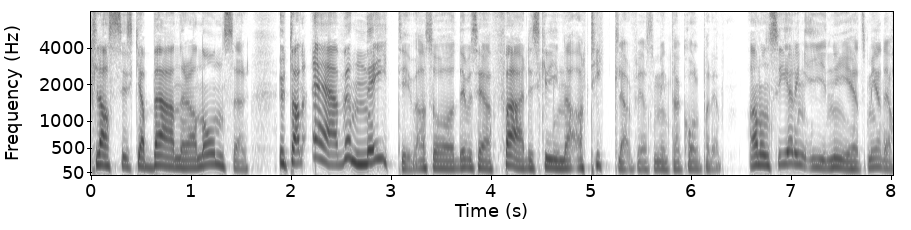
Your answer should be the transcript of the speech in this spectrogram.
klassiska bannerannonser, utan även native, alltså det vill säga färdigskrivna artiklar för er som inte har koll på det. Annonsering i nyhetsmedia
